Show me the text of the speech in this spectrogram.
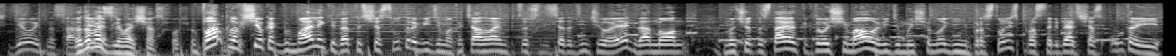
что делать на самом Ну деле. давай заливай сейчас, пофиг. Банк вообще как бы маленький, да, то есть сейчас утро, видимо, хотя онлайн 561 человек, да, но он, но что-то ставит как-то очень мало, видимо, еще многие не проснулись, просто, ребят, сейчас утро, и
